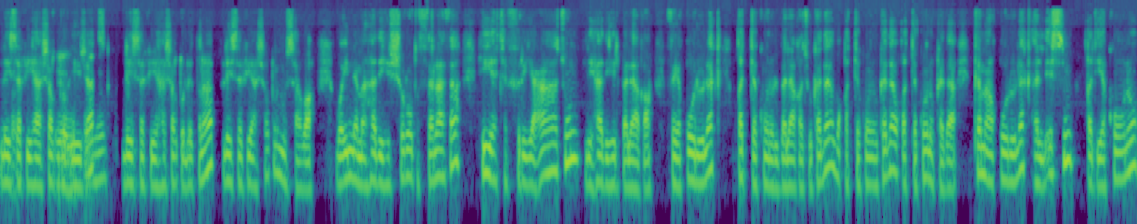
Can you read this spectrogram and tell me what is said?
ليس طيب فيها شرط الإيجاز ليس فيها شرط الإطناب ليس فيها شرط المساواة وإنما هذه الشروط الثلاثة هي تفريعات لهذه البلاغة. فيقول لك قد تكون البلاغة كذا وقد تكون كذا وقد تكون كذا. كما أقول لك الاسم قد يكون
